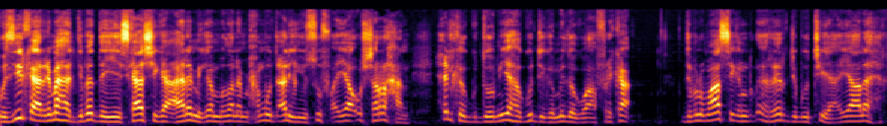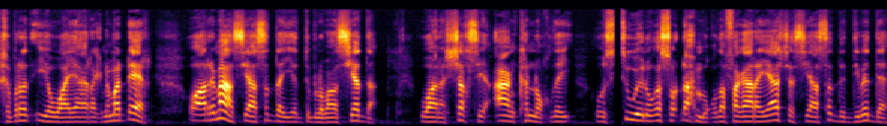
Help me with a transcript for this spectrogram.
Wasiirka arrimaha dibadda iyo iskaashiga caalamiga mudane maxamuud cali yuusuf ayaa u sharaxan xilka guddoomiyaha guddiga midooda afrika. Diblomaasigan reer jabuutiya ayaa leh khibrad iyo waayo aragnimo dheer oo arrimaha siyaasadda iyo diblomaasiyadda waana shakhsi caan ka noqday oo si weyn uga soo dhex muuqda fagaarayaasha siyaasadda dibadda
